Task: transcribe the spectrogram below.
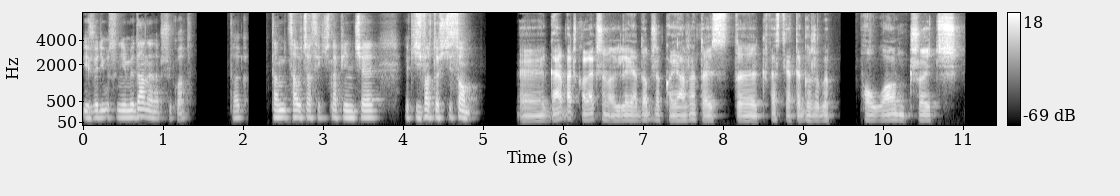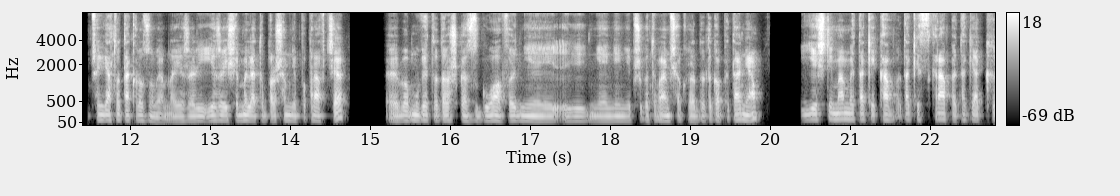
jeżeli usuniemy dane na przykład, tak? Tam cały czas jakieś napięcie, jakieś wartości są. E, garbage collection, o ile ja dobrze kojarzę, to jest e, kwestia tego, żeby połączyć, czyli ja to tak rozumiem, no jeżeli, jeżeli się mylę, to proszę mnie poprawcie, e, bo mówię to troszkę z głowy, nie, nie, nie, nie przygotowałem się akurat do tego pytania. Jeśli mamy takie, takie skrapy, tak jak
